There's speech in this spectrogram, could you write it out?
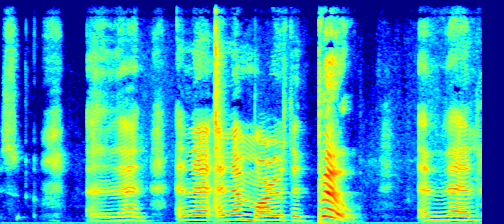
So- and then and then and then Mario said boo, and then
